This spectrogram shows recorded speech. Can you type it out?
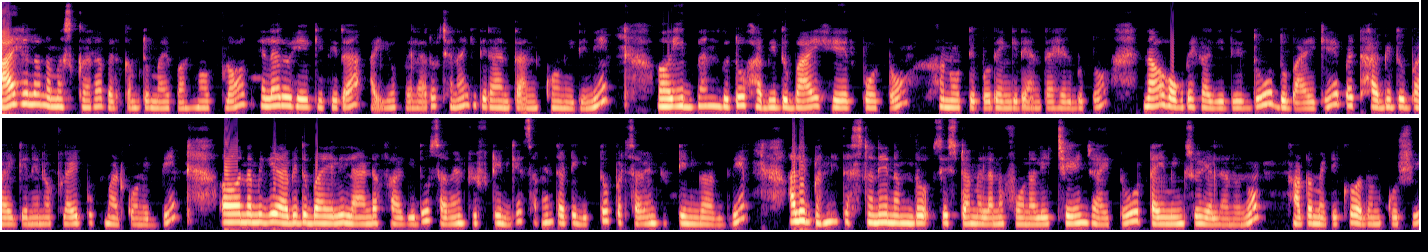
ಹಾಯ್ ಹಲೋ ನಮಸ್ಕಾರ. Welcome to my one more blog ಎಲ್ಲರೂ ಹೇಗಿದ್ದೀರಾ? ಅಯ್ಯೋ ಎಲ್ಲರೂ ಚೆನ್ನಾಗಿದ್ದೀರಾ ಅಂತ ಅಂದ್ಕೊಂಡಿದ್ದೀನಿ ಇದು ಬಂದ್ಬಿಟ್ಟು ಹಬಿದುಬಾಯ್ ಏರ್ಪೋರ್ಟು ನೋಡ್ತಿರ್ಬೋದು, ಹೆಂಗಿದೆ ಅಂತ ಹೇಳ್ಬಿಟ್ಟು. ನಾವು ಹೋಗ್ಬೇಕಾಗಿದ್ದು ದುಬಾಯ್ಗೆ ಬಟ್ ಹಬಿದುಬಾಯ್ಗೆ ನಾವು ಫ್ಲೈಟ್ ಬುಕ್ ಮಾಡ್ಕೊಂಡಿದ್ವಿ. ನಮಗೆ ನಮಗೆ ಹಬಿದುಬಾಯಲ್ಲಿ ಲ್ಯಾಂಡ್ ಆಫ್ ಆಗಿದ್ದು ಸೆವೆನ್ ಫಿಫ್ಟೀನ್ಗೆ ಸೆವೆನ್ ತರ್ಟಿಗೆ ಇತ್ತು ಬಟ್ ಸೆವೆನ್ ಫಿಫ್ಟೀನ್ಗೆ ಆಗಿದ್ವಿ. ಅಲ್ಲಿಗೆ ಬಂದಿದ ತಕ್ಷಣ ನಮ್ಮದು ಸಿಸ್ಟಮ್ ಎಲ್ಲಾನು ಫೋನಲ್ಲಿ ಚೇಂಜ್ ಆಯಿತು ಟೈಮಿಂಗ್ಸು ಎಲ್ಲನೂ ಆಟೋಮೆಟಿಕ್ಕು ಅದೊಂದು ಖುಷಿ.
